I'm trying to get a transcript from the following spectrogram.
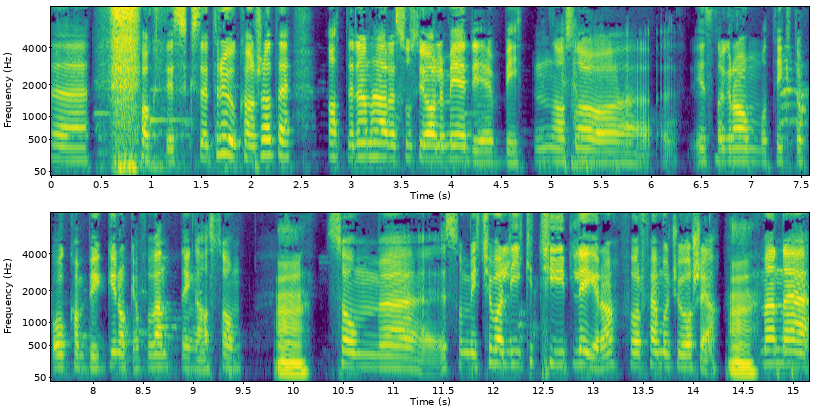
eh, faktisk. Så jeg tror kanskje at, det, at den her sosiale mediebiten, altså eh, Instagram og TikTok, òg kan bygge noen forventninger som, Mm. som, eh, som ikke var like tydelige da, for 25 år siden. Mm. Men, eh,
